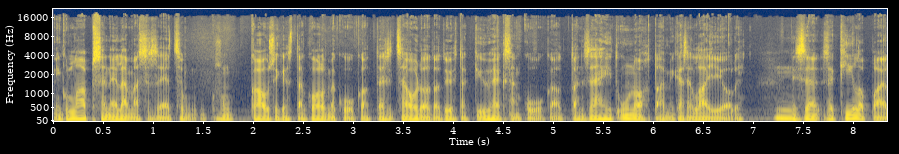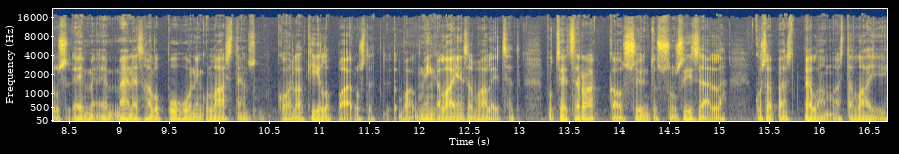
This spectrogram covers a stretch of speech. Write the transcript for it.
niin kuin lapsen elämässä se, että sun, sun kausi kestää kolme kuukautta ja sitten sä odotat yhtäkkiä yhdeksän kuukautta, niin sä heit unohtaa, mikä se laji oli. Hmm. Niin se, se kilpailus, ei, mä en edes halua puhua niin kuin lasten kohdalla kilpailusta, että minkä lajin sä valitset, mutta se, että se rakkaus syntyisi sun sisällä, kun sä pääset pelaamaan sitä lajia,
